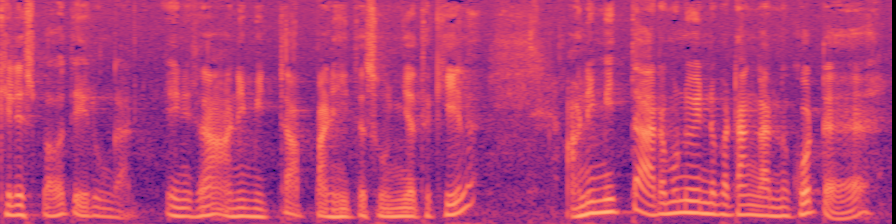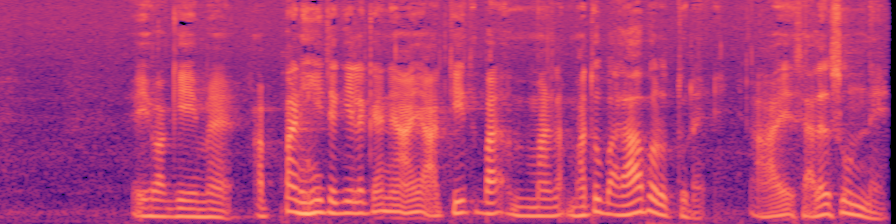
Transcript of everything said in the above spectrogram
කෙලස් බව තේරුම් ගන්න. ඒ නිසා අනිමිත්ත අපණිහිත ශුන්්‍යත කියලා අනිමිත්ත අරමුණු වෙන්න පටන් ගන්නකොට ඒ වගේම අපණිහිත කියලා කියන්නේ ආය අතීත මතු බලාපොරොත්තු නැහැ. ආය සැලසුම් නැහැ.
